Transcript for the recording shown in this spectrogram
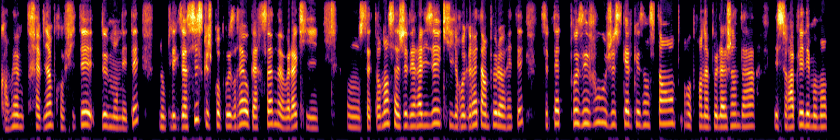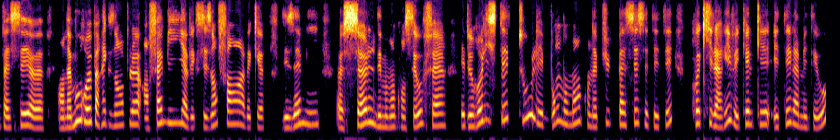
quand même très bien profité de mon été? Donc l'exercice que je proposerais aux personnes voilà, qui ont cette tendance à généraliser et qui regrettent un peu leur été, c'est peut-être posez-vous juste quelques instants pour reprendre un peu l'agenda et se rappeler les moments passés euh, en amoureux, par exemple, en famille, avec ses enfants, avec euh, des amis, euh, seuls, des moments qu'on s'est offerts, et de relister tous les bons moments qu'on a pu passer cet été, quoi qu'il arrive et quelle qu'ait été la météo,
